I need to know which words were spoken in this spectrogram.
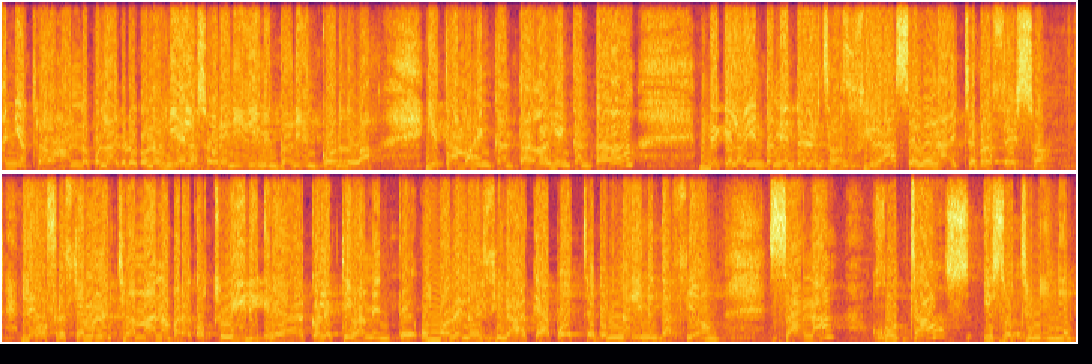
años trabajando por la agroecología y la soberanía alimentaria en Córdoba y estamos encantados y encantadas de que el Ayuntamiento de nuestra ciudad se una a este proceso. Les ofrecemos nuestra mano para construir y crear colectivamente un modelo de ciudad que apueste por una alimentación sana, justa y sostenible.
